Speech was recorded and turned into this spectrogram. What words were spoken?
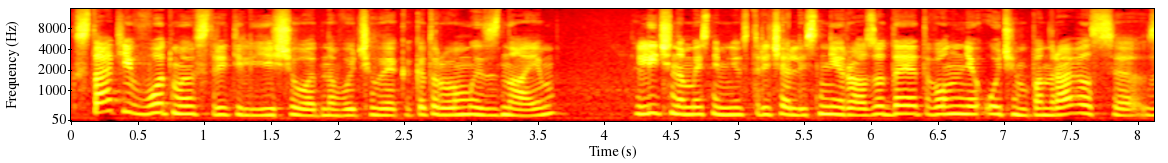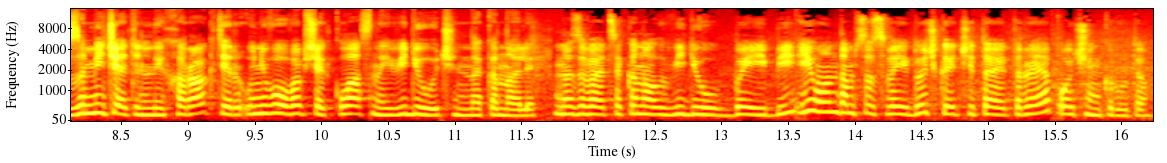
Кстати, вот мы встретили еще одного человека, которого мы знаем. Лично мы с ним не встречались ни разу до этого, он мне очень понравился. Замечательный характер, у него вообще классные видео очень на канале. Называется канал Видео Baby, и он там со своей дочкой читает рэп, очень круто.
